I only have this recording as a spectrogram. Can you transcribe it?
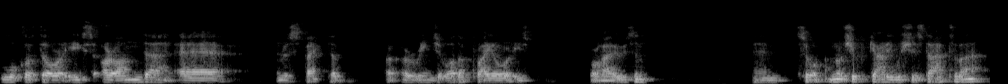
local authorities are under uh, in respect of a, a, range of other priorities for housing. Um, so I'm not sure if Gary wishes to add to that.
